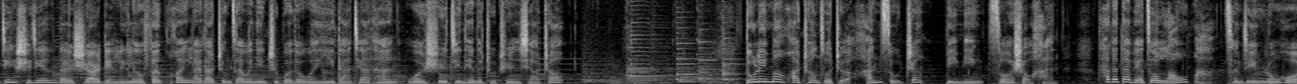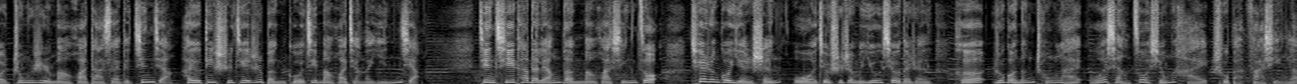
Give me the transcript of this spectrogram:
京时间的十二点零六分，欢迎来到正在为您直播的文艺大家谈，我是今天的主持人小昭。独立漫画创作者韩祖正，笔名左手韩，他的代表作《老马》曾经荣获中日漫画大赛的金奖，还有第十届日本国际漫画奖的银奖。近期，他的两本漫画新作《确认过眼神》，我就是这么优秀的人和《如果能重来，我想做熊孩》出版发行了。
